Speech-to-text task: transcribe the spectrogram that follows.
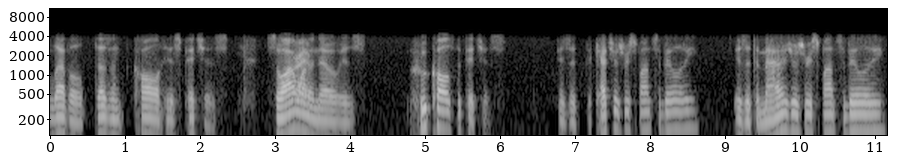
level doesn't call his pitches. So I right. want to know is who calls the pitches? Is it the catcher's responsibility? Is it the manager's responsibility?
